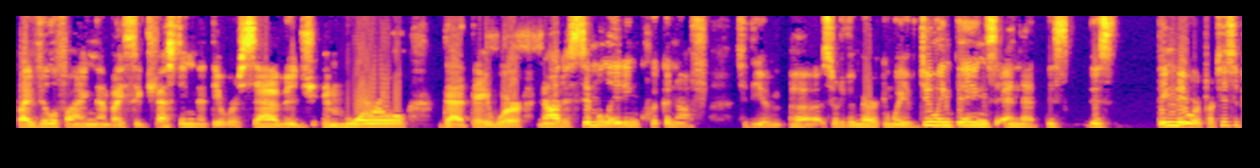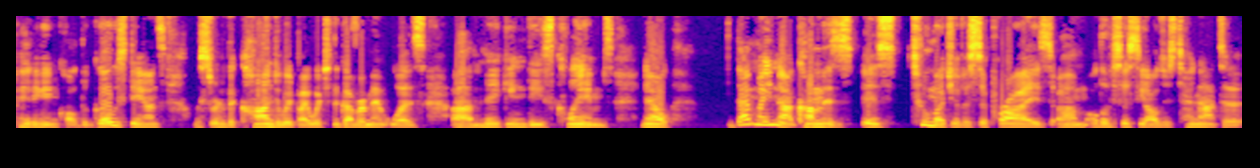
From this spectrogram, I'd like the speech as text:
by vilifying them, by suggesting that they were savage, immoral, that they were not assimilating quick enough to the uh, sort of American way of doing things, and that this this thing they were participating in called the ghost dance was sort of the conduit by which the government was uh, making these claims. Now, that might not come as, as too much of a surprise, um, although sociologists tend not to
